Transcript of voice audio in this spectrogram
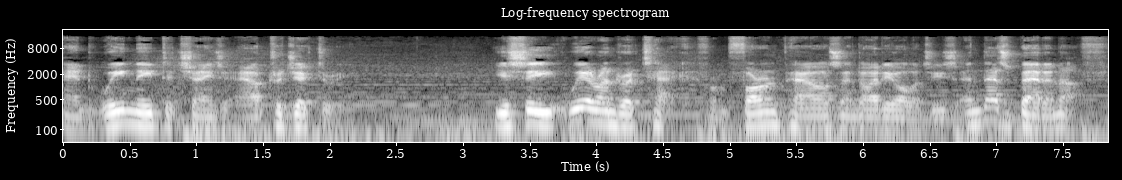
and we need to change our trajectory. You see, we are under attack from foreign powers and ideologies, and that's bad enough.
